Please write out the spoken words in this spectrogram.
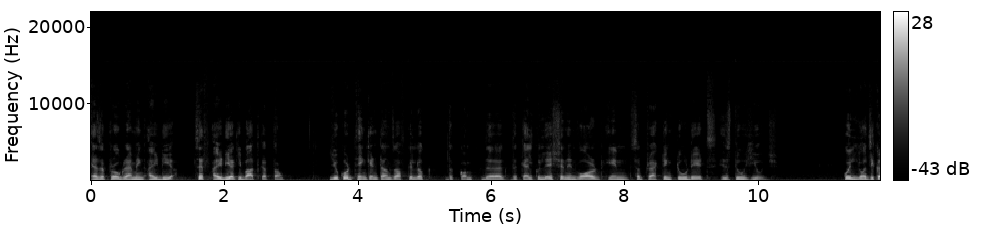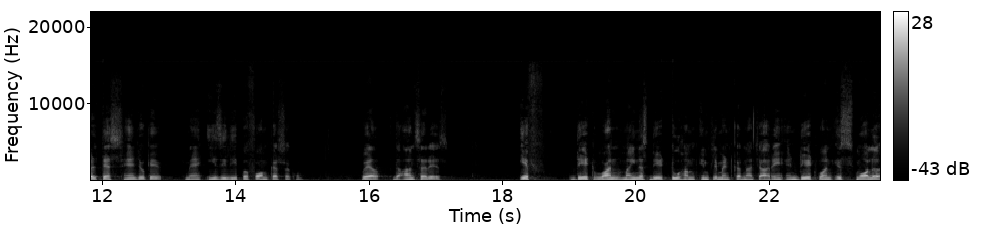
ایز اے پروگرامنگ آئیڈیا صرف آئیڈیا کی بات کرتا ہوں. You code think in terms of look the calculation involved in subtracting two dates is too huge کوئی لاجیکل ٹیسٹ ہیں جو کہ میں ایزیلی پرفارم کر سکوں؟ Well the answer is if date one minus date two ہم امپلیمنٹ کرنا چاہ رہے ہیں and date one is smaller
